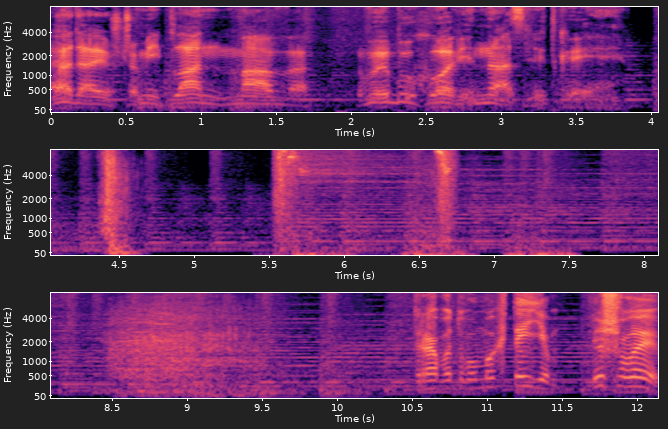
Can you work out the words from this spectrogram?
Гадаю, що мій план мав вибухові наслідки. Треба допомогти їм. Пішли!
